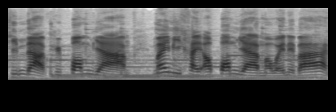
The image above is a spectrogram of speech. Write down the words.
ทีมดาบคือป้อมยาม ไม่มีใครเอาป้อมยามมาไว้ในบ้าน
